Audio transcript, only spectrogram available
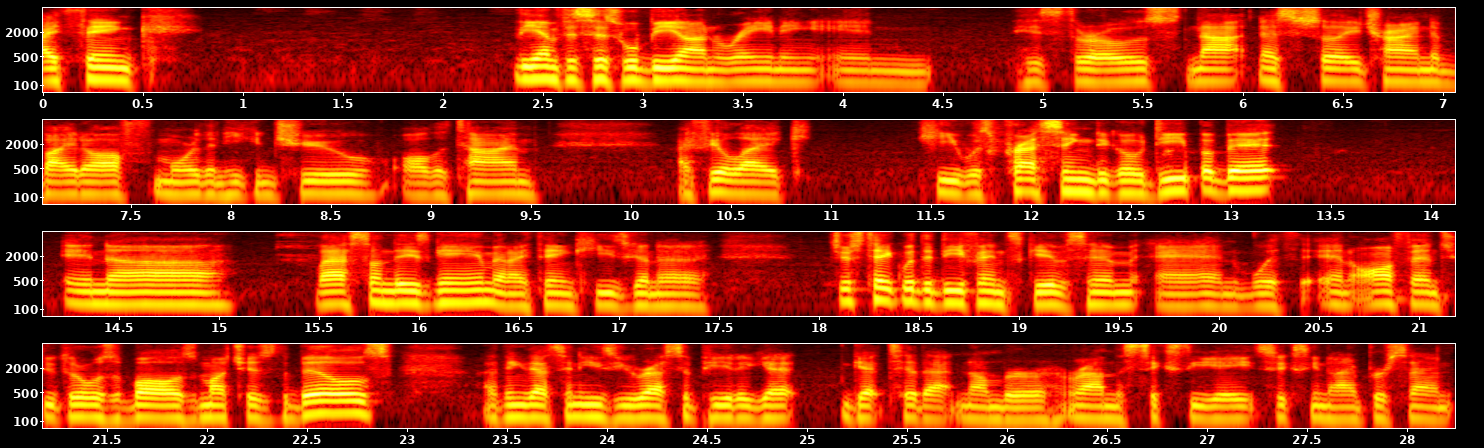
I think the emphasis will be on reining in his throws, not necessarily trying to bite off more than he can chew all the time. I feel like he was pressing to go deep a bit in uh, last Sunday's game, and I think he's going to just take what the defense gives him. And with an offense who throws the ball as much as the Bills, I think that's an easy recipe to get get to that number around the 68, 69%.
